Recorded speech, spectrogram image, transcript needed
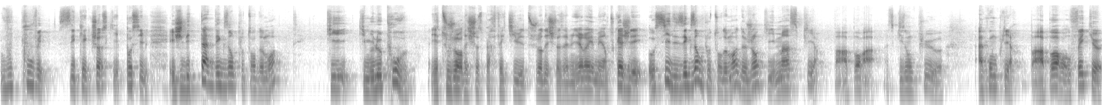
Vous pouvez, c'est quelque chose qui est possible. Et j'ai des tas d'exemples autour de moi qui, me le prouvent. Il y a toujours des choses perfectibles, il y a toujours des choses à améliorer, mais en tout cas, j'ai aussi des exemples autour de moi de gens qui m'inspirent par rapport à, ce qu'ils ont pu euh, accomplir, par rapport au fait qu'on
